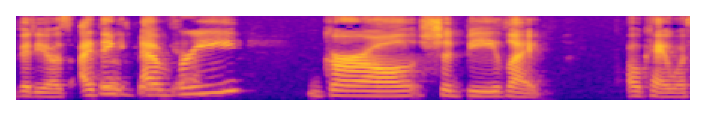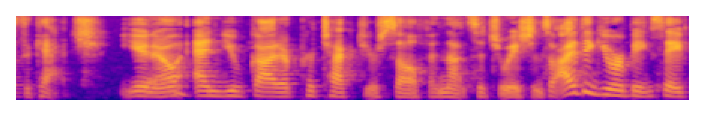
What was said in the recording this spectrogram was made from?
videos. I think was big, yeah. every girl should be like, okay, what's the catch? You know, and you've got to protect yourself in that situation. So I think you were being safe.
